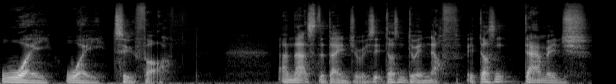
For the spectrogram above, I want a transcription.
way way too far, and that's the danger. Is it doesn't do enough. It doesn't damage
